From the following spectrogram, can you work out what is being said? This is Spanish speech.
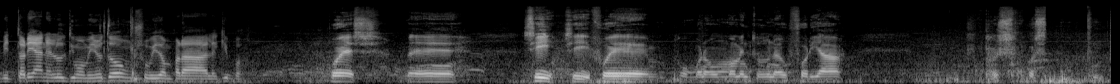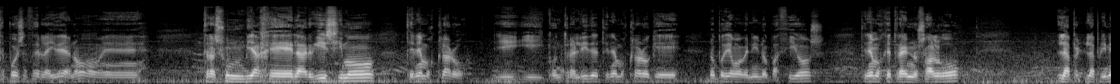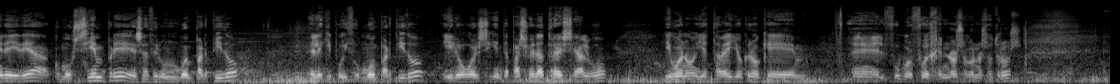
Victoria en el último minuto, un subidón para el equipo. Pues eh, sí, sí, fue bueno, un momento de una euforia, pues, pues te puedes hacer la idea, ¿no? Eh, tras un viaje larguísimo, tenemos claro, y, contra el líder tenemos claro que no podíamos venirnos vacíos, tenemos que traernos algo. La, la primera idea, como siempre, es hacer un buen partido. El equipo hizo un buen partido y luego el siguiente paso era traerse algo y bueno, y esta vez yo creo que eh, el fútbol fue generoso con nosotros.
